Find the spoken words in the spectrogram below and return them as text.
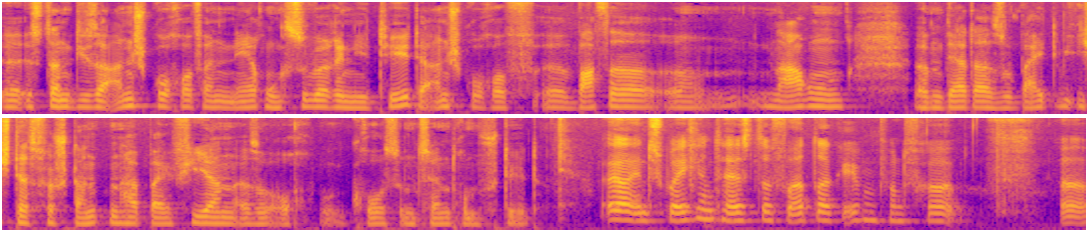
äh, ist dann dieser Anspruch auf Ernährungssouveränität, der Anspruch auf äh, Wasser, äh, Nahrung, ähm, der da, soweit wie ich das verstanden habe, bei Vieren also auch groß im Zentrum steht. Ja, entsprechend heißt der Vortrag eben von Frau äh,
